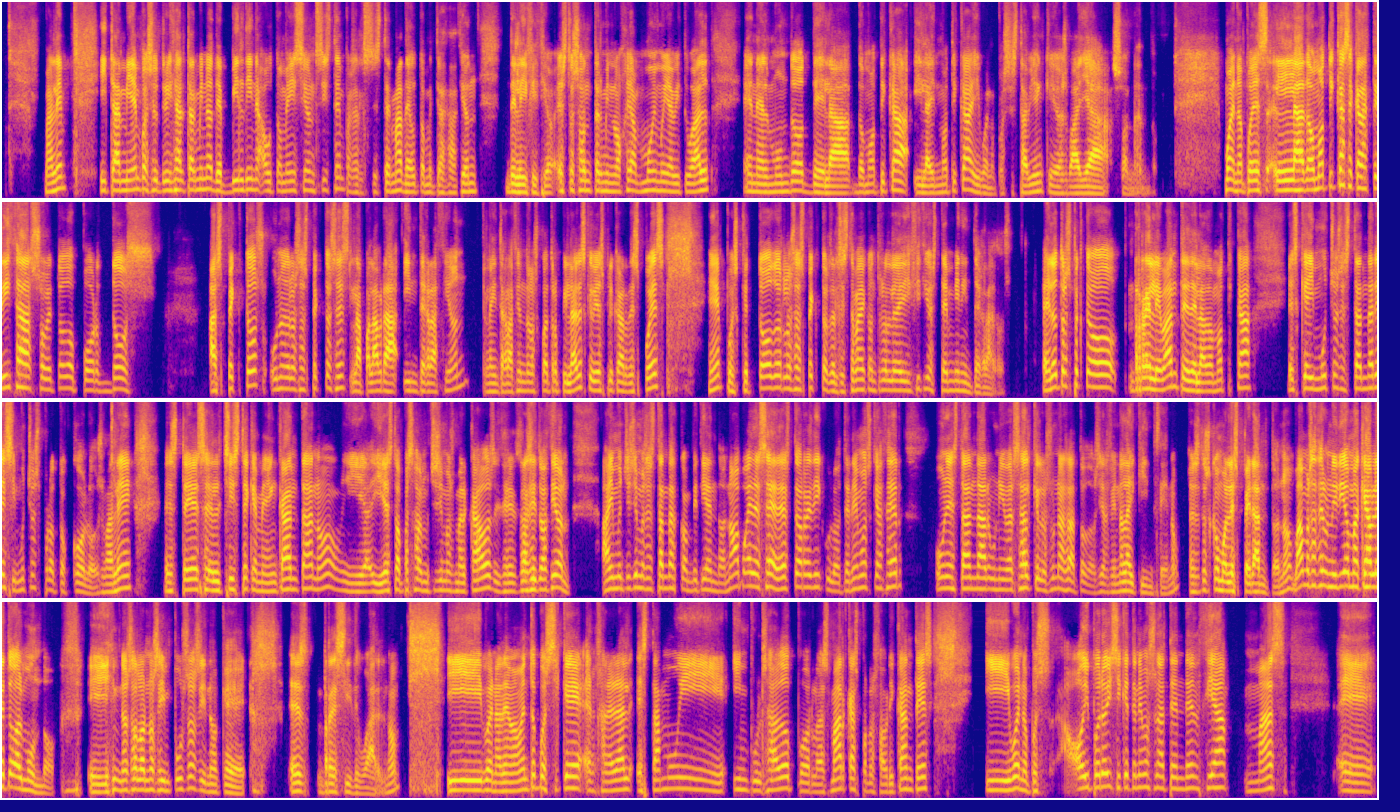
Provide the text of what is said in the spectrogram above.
¿vale? Y también pues, se utiliza el término de Building Automation System, pues el sistema de automatización del edificio. Estos son terminología muy, muy habitual en el mundo de la domótica y la inmótica y bueno, pues está bien que os vaya sonando. Bueno, pues la domótica se caracteriza sobre todo por dos aspectos. Uno de los aspectos es la palabra integración, la integración de los cuatro pilares que voy a explicar después, ¿eh? pues que todos los aspectos del sistema de control del edificio estén bien integrados. El otro aspecto relevante de la domótica es que hay muchos estándares y muchos protocolos, ¿vale? Este es el chiste que me encanta, ¿no? Y, esto ha pasado en muchísimos mercados. Dice, la situación, hay muchísimos estándares compitiendo. No puede ser, esto es ridículo. Tenemos que hacer un estándar universal que los unas a todos y al final hay 15, ¿no? Esto es como el esperanto, ¿no? Vamos a hacer un idioma que hable todo el mundo y no solo no se impuso, sino que es residual, ¿no? Y bueno, de momento pues sí que en general está muy impulsado por las marcas, por los fabricantes y bueno, pues hoy por hoy sí que tenemos una tendencia más eh,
